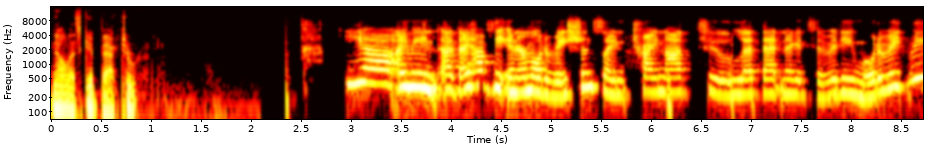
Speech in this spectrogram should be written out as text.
Now let's get back to running. yeah i mean I, I have the inner motivation so i try not to let that negativity motivate me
